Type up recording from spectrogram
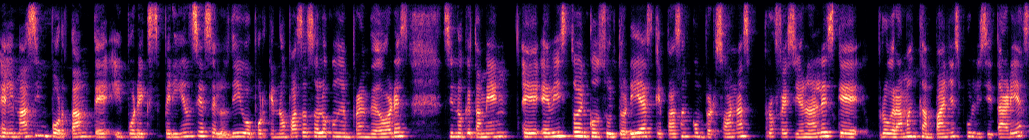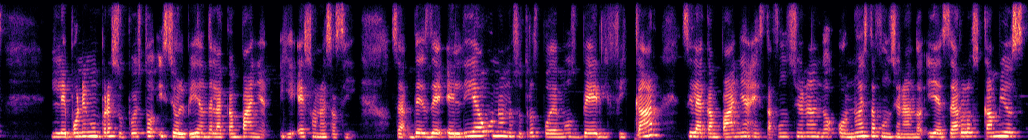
el más importante, y por experiencia se los digo, porque no pasa solo con emprendedores, sino que también eh, he visto en consultorías que pasan con personas profesionales que programan campañas publicitarias le ponen un presupuesto y se olvidan de la campaña. Y eso no es así. O sea, desde el día uno nosotros podemos verificar si la campaña está funcionando o no está funcionando y hacer los cambios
